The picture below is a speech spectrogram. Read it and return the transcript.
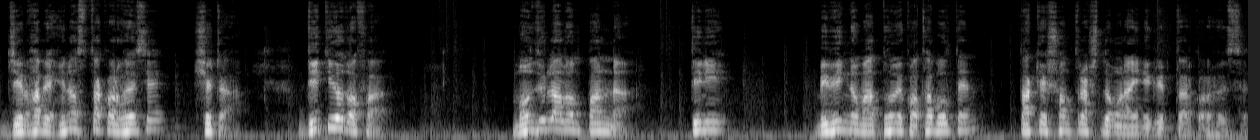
যেভাবে হেনস্থা করা হয়েছে, সেটা। দ্বিতীয় দফা মঞ্জুল আলম পান্না, তিনি বিভিন্ন মাধ্যমে কথা বলতেন। তাকে সন্ত্রাস দমন আইনে গ্রেপ্তার করা হয়েছে।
